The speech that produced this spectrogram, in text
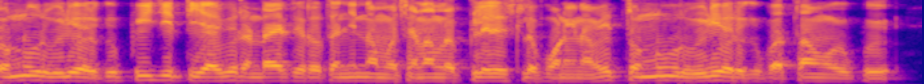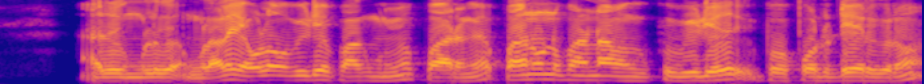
தொண்ணூறு வீடியோ இருக்குது பிஜிடிஆபி ரெண்டாயிரத்தி இருபத்தஞ்சு நம்ம சேனலில் பிளேலிஸ்ட்டில் போனீங்கன்னாவே தொண்ணூறு வீடியோ இருக்குது பத்தாம் வகுப்பு. அது உங்களுக்கு உங்களால் எவ்வளோ வீடியோ பார்க்க முடியுமோ பாருங்கள் பதினொன்று பன்னெண்டாம் வகுப்பு வீடியோ இப்போ போட்டுகிட்டே இருக்கிறோம்.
